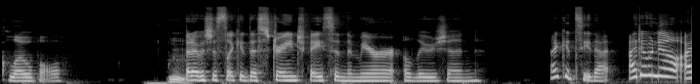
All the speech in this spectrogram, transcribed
global? But I was just looking at the strange face in the mirror illusion. I could see that. I don't know. I,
